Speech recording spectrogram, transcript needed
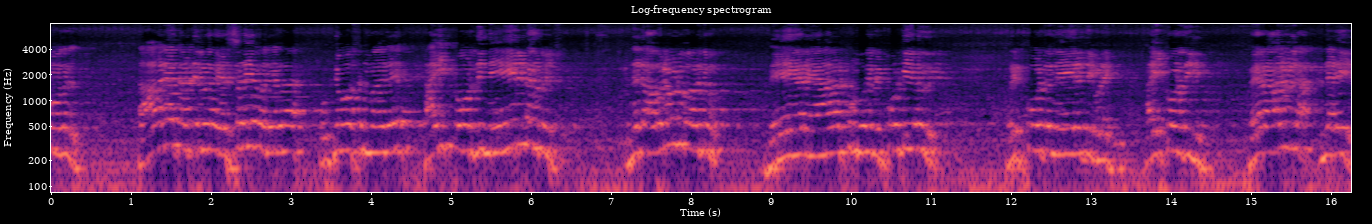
മുതൽ താഴെ തട്ടിലുള്ള എസ് ഐ വരെയുള്ള ഉദ്യോഗസ്ഥന്മാരെ ഹൈക്കോടതി നേരിട്ട് അങ്ങ് വെച്ചു എന്നിട്ട് അവരോട് പറഞ്ഞു വേറെ ആർക്കും പോയി റിപ്പോർട്ട് ചെയ്യരുത്. റിപ്പോർട്ട് നേരിട്ട് ഇവിടെ ഹൈക്കോടതിയിൽ വേറെ ആരുമില്ല. ഇടയിൽ.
